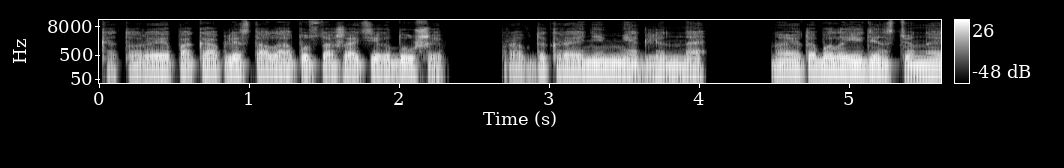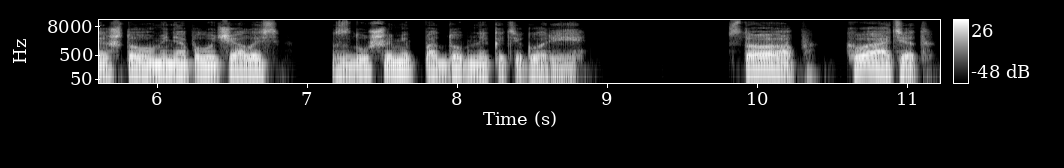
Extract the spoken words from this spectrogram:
которая по капле стала опустошать их души, правда, крайне медленно, но это было единственное, что у меня получалось с душами подобной категории. «Стоп! Хватит!»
